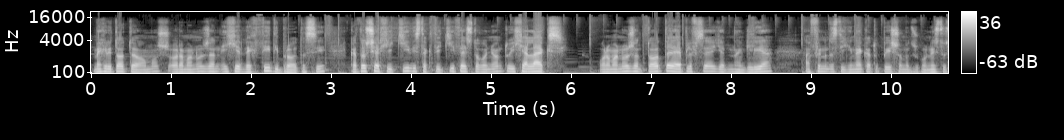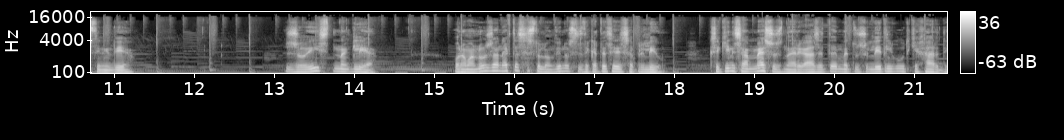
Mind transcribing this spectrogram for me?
Μέχρι τότε όμως, ο Ραμανούζαν είχε δεχθεί την πρόταση, καθώς η αρχική διστακτική θέση των γονιών του είχε αλλάξει. Ο Ραμανούζαν τότε έπλευσε για την Αγγλία, αφήνοντας τη γυναίκα του πίσω με τους γονείς του στην Ινδία. Ζωή στην Αγγλία. Ο Ραμανούζαν έφτασε στο Λονδίνο στις 14 Απριλίου. Ξεκίνησε αμέσως να εργάζεται με τους Littlewood και Hardy.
